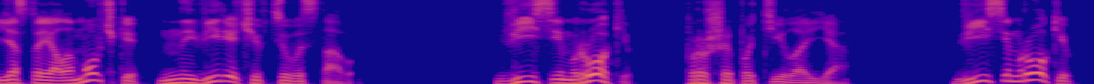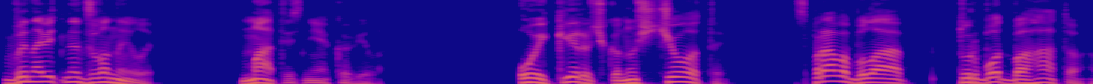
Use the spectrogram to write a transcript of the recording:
Я стояла мовчки, не вірячи в цю виставу. Вісім років. прошепотіла я. Вісім років ви навіть не дзвонили. Мати зніяковіла. Ой, Кирочко, ну що ти? Справа була турбот багато,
